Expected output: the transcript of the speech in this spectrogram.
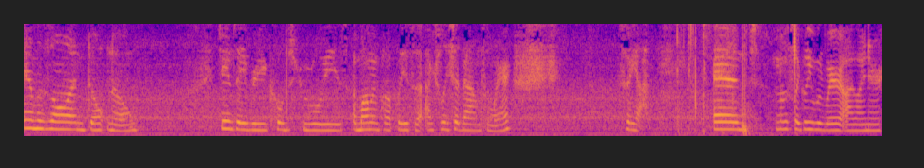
Amazon, don't know. James Avery, Cold Jewelries, a mom and pop place that actually shut down somewhere. So yeah. And most likely would wear eyeliner.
